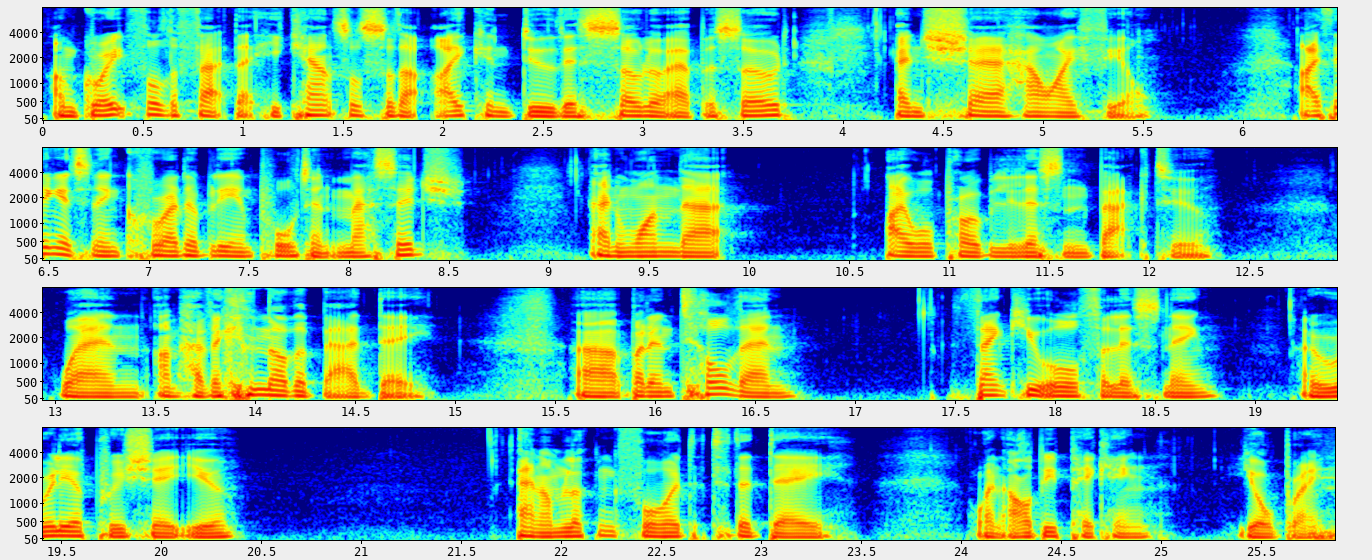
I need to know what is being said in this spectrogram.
I'm grateful the fact that he cancelled so that I can do this solo episode and share how I feel. I think it's an incredibly important message and one that I will probably listen back to when I'm having another bad day. Uh, but until then, Thank you all for listening. I really appreciate you. And I'm looking forward to the day when I'll be picking your brain.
